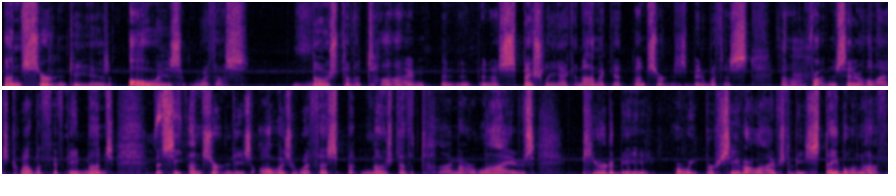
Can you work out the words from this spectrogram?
uncertainty is always with us. Most of the time, and, and especially economic uncertainty has been with us uh, uh. front and center the last 12 to 15 months. But see, uncertainty is always with us, but most of the time our lives appear to be, or we perceive our lives to be stable enough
